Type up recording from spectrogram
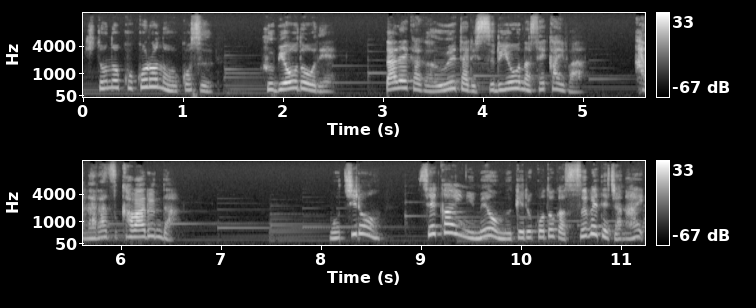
人の心の起こす不平等で誰かが飢えたりするような世界は必ず変わるんだ。もちろん、世界に目を向けることが全てじゃない。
